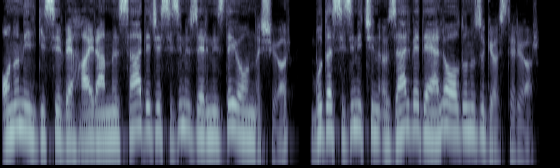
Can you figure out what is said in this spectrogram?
Onun ilgisi ve hayranlığı sadece sizin üzerinizde yoğunlaşıyor, bu da sizin için özel ve değerli olduğunuzu gösteriyor.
